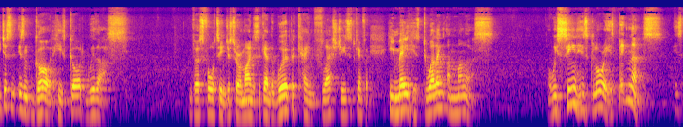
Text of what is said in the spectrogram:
he just isn't God, He's God with us. verse 14, just to remind us again, the Word became flesh, Jesus became flesh. He made His dwelling among us. We've seen his glory, his bigness, his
